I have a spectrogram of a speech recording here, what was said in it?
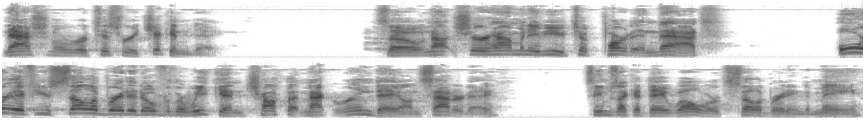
National Rotisserie Chicken Day. So not sure how many of you took part in that. Or if you celebrated over the weekend Chocolate Macaroon Day on Saturday. Seems like a day well worth celebrating to me.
